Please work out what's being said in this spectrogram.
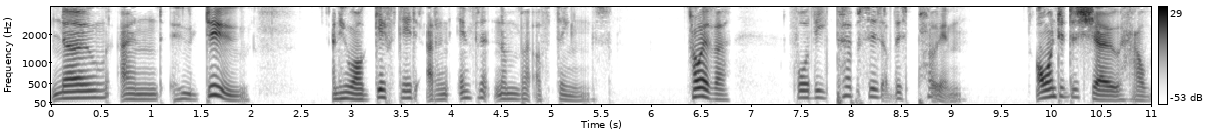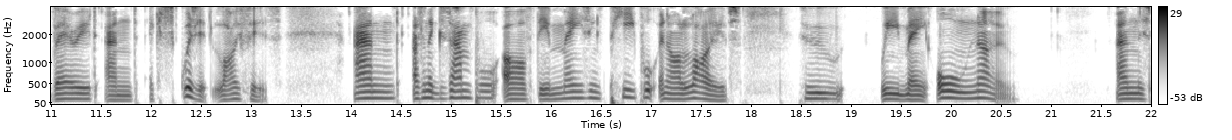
know and who do, and who are gifted at an infinite number of things. However, for the purposes of this poem, I wanted to show how varied and exquisite life is, and as an example of the amazing people in our lives who we may all know. And this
